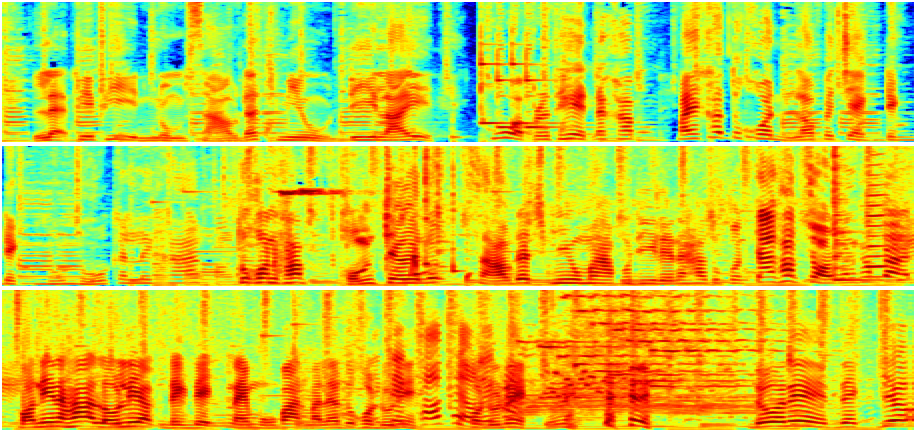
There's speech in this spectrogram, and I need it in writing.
ำ และพี่ๆ หนุ่มสาวดัชมิลล์ดีไลท์ทั่วประเทศนะครับ ไปครับทุกคนเราไปแจกเด็กๆ หนูๆ กันเลยครับ ทุกคนครับ ผมเจอรถสาวดัชมิลล์มาพอดีเลยนะครับทุกคนจ้าครับจอดกันครับจ้าตอนนี้นะฮะเราเรียกเด็ก ๆ ในหมู่บ้านมาแล้วทุกคนดูนี่เด็กเข้าแถวทุแถกคนดูนี่ดูนี่ดูนี่เด็กเยอะ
